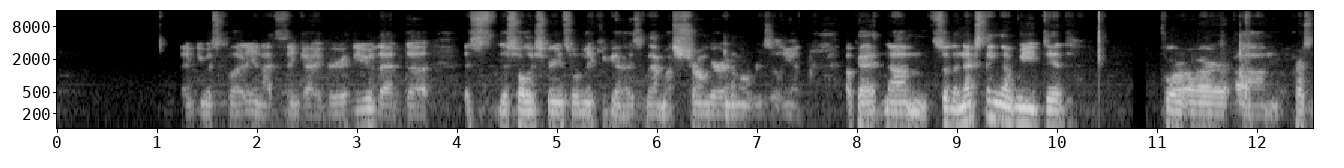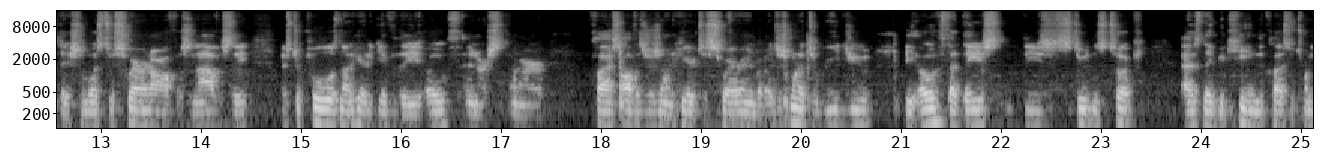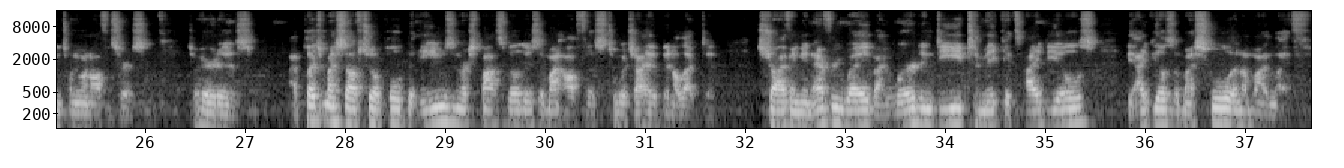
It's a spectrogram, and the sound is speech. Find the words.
Thank you, Ms. Coletti, and I think I agree with you that uh, this this whole experience will make you guys that much stronger and more resilient. Okay, um, so the next thing that we did for our um, presentation was to swear in our office, and obviously Mr. Poole is not here to give the oath, and our and our class officers aren't here to swear in. But I just wanted to read you the oath that these these students took as they became the class of 2021 officers. So here it is. I pledge myself to uphold the aims and responsibilities of my office to which I have been elected, striving in every way by word and deed to make its ideals the ideals of my school and of my life.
